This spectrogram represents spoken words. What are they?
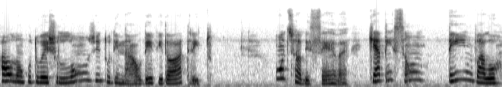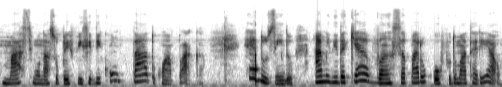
ao longo do eixo longitudinal devido ao atrito, onde se observa que a tensão tem um valor máximo na superfície de contato com a placa, reduzindo à medida que avança para o corpo do material.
